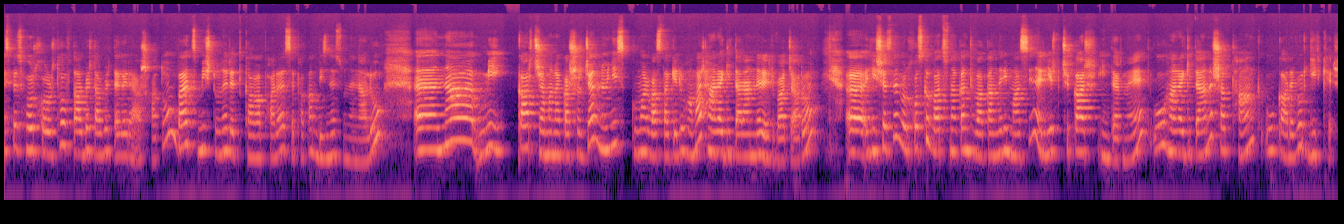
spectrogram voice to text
այսպես հոր խորհրդով տարբեր-տարբեր տեղեր է աշխատում, բայց միշտ ուներ այդ գաղափարը սեփական բիզնես ունենալու։ Նա մի կարճ ժամանակաշրջան նույնիսկ գումար վաստակելու համար հանրագիտարաններ էր վաճառում։ Հիշեցնեմ, որ խոսքը 60-ական թվականների մասին էր, երբ չկար ինտերնետ ու հանրագիտարանը շատ թանկ ու կարևոր գիրք էր։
